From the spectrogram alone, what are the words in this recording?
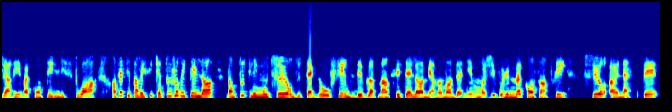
j'arrive à compter l'histoire. En fait, c'est un récit qui a toujours été là dans toutes les moutures du texte au fil du développement. C'était là, mais à un moment donné, moi, j'ai voulu me concentrer sur un aspect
